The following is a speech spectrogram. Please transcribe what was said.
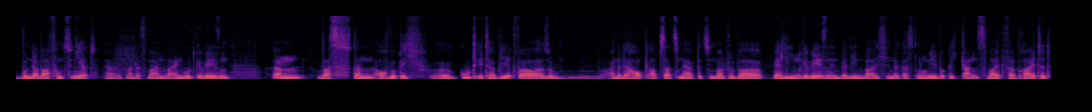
wunderbar funktioniert. Ja, ich meine, das war ein Weingut gewesen, ähm, was dann auch wirklich äh, gut etabliert war. Also einer der Hauptabsatzmärkte zum Beispiel war Berlin gewesen. In Berlin war ich in der Gastronomie wirklich ganz weit verbreitet,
